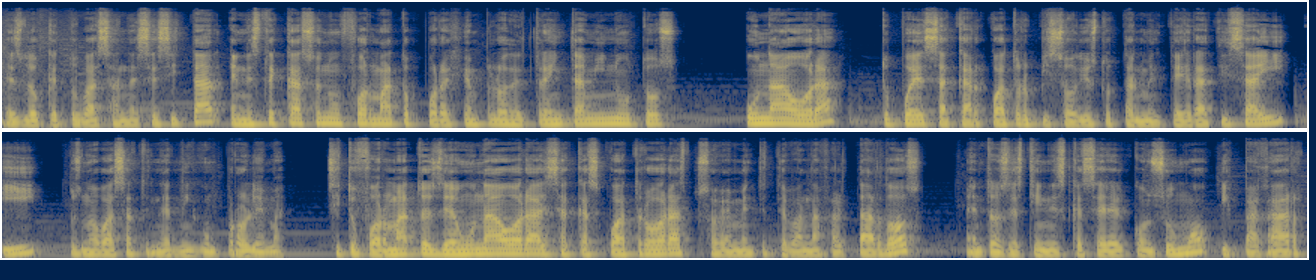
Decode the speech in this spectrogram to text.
es lo que tú vas a necesitar. En este caso, en un formato, por ejemplo, de 30 minutos, una hora, tú puedes sacar cuatro episodios totalmente gratis ahí y pues no vas a tener ningún problema. Si tu formato es de una hora y sacas cuatro horas, pues obviamente te van a faltar dos. Entonces tienes que hacer el consumo y pagar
